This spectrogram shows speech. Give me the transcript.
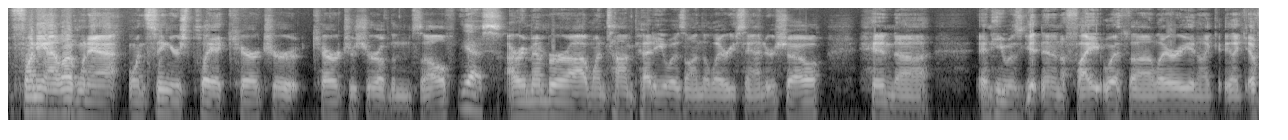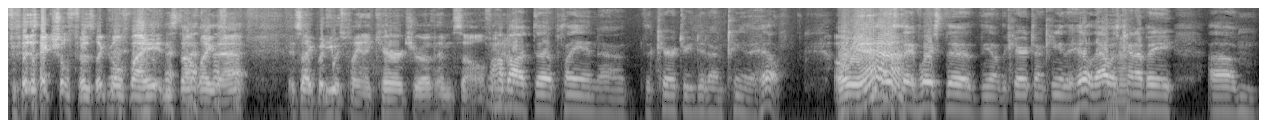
funny. I love when a, when singers play a character caricature of themselves. Yes. I remember uh, when Tom Petty was on the Larry Sanders show, and uh, and he was getting in a fight with uh, Larry and like like a actual physical fight and stuff like that. It's like, but he was playing a caricature of himself. Well, how know? about uh, playing uh, the character he did on King of the Hill? Oh yeah, they voiced the you know the character on King of the Hill. That was kind of a um,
